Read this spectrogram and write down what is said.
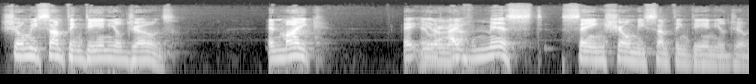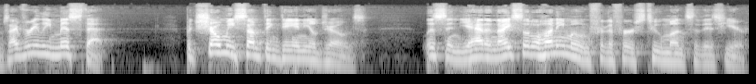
Show me something, Daniel Jones. And Mike, eh, you know, I've missed saying show me something, Daniel Jones. I've really missed that. But show me something, Daniel Jones. Listen, you had a nice little honeymoon for the first two months of this year.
